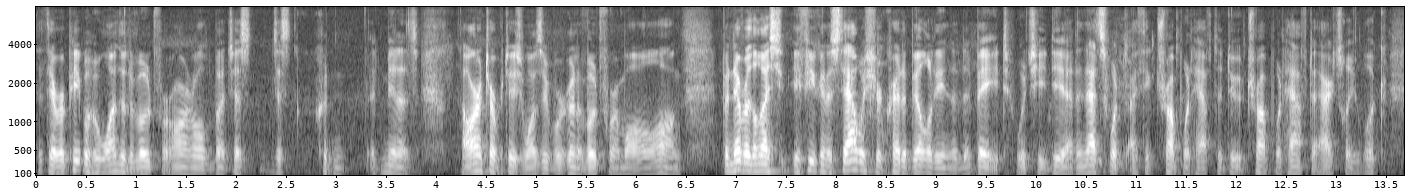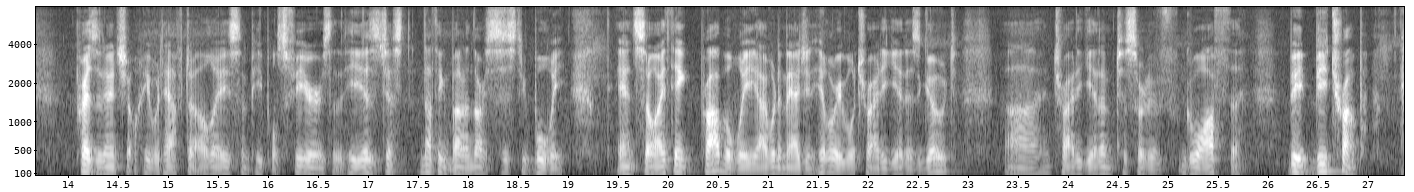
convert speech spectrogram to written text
That there were people who wanted to vote for Arnold, but just just couldn't admit it. Our interpretation was that we're going to vote for him all along. But nevertheless, if you can establish your credibility in the debate, which he did, and that's what I think Trump would have to do. Trump would have to actually look presidential. He would have to allay some people's fears that he is just nothing but a narcissistic bully. And so I think probably I would imagine Hillary will try to get his goat, uh, try to get him to sort of go off the be, be Trump.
